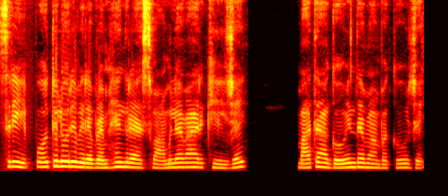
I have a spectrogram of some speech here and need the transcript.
శ్రీ పోతులూరి వీర బ్రహ్మేంద్ర స్వాముల వారికి జై. మాతా గోవిందమాంబకు జై.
